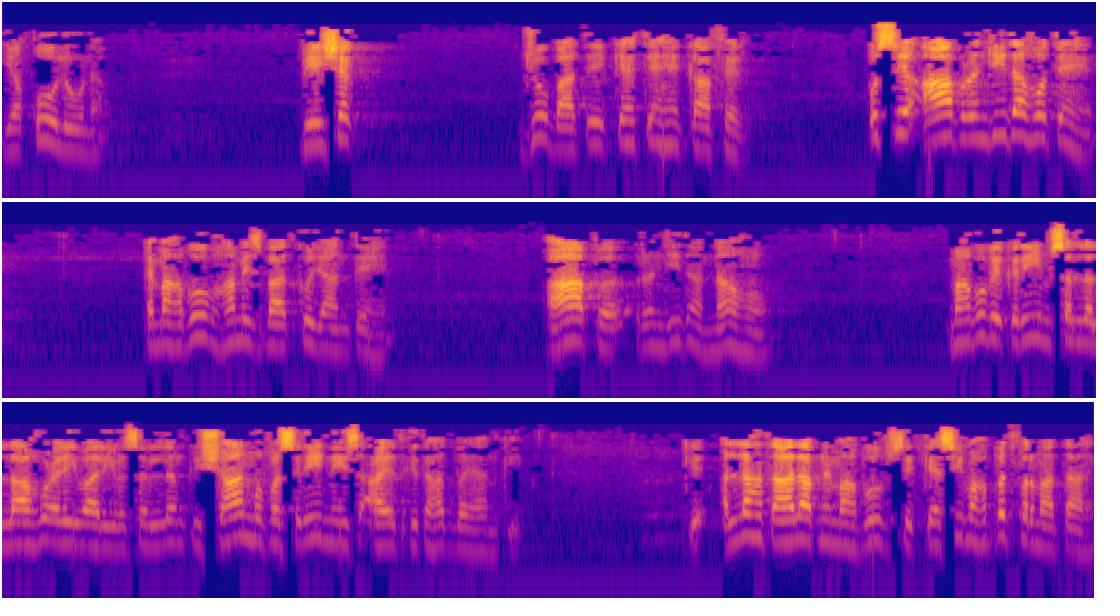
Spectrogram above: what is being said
یقولون۔ بے شک جو باتیں کہتے ہیں کافر، اس سے آپ رنجیدہ ہوتے ہیں۔ اے محبوب، ہم اس بات کو جانتے ہیں۔ آپ رنجیدہ نہ ہوں۔ محبوب کریم صلی اللہ علیہ وآلہ وسلم کی شان مفسرین نے اس آیت کے تحت بیان کی کہ اللہ تعالیٰ اپنے محبوب سے کیسی محبت فرماتا ہے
